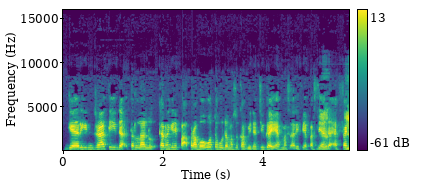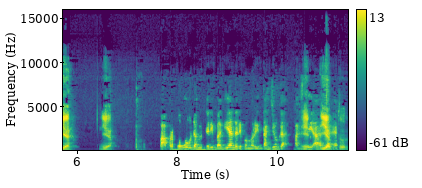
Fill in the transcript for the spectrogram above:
Gerindra tidak terlalu karena gini Pak Prabowo tuh udah masuk kabinet juga ya Mas Arief ya pasti yeah, ada efek. Iya. Yeah, iya. Yeah. Pak Prabowo udah menjadi bagian dari pemerintah juga pasti yeah, ada yeah, efek. Betul.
